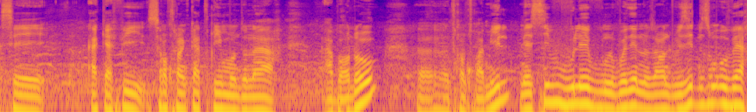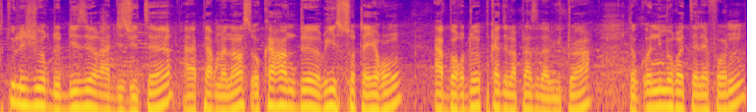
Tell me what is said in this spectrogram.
c'est Akafi 134 rue Mondonard à Bordeaux, 33 euh, 000. Mais si vous voulez, vous venez nous rendre visite. Nous sommes ouverts tous les jours de 10h à 18h à la permanence au 42 rue Sauteilleron à Bordeaux, près de la place de la Victoire. Donc au numéro de téléphone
